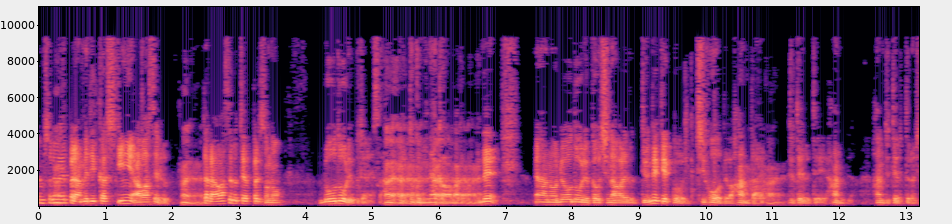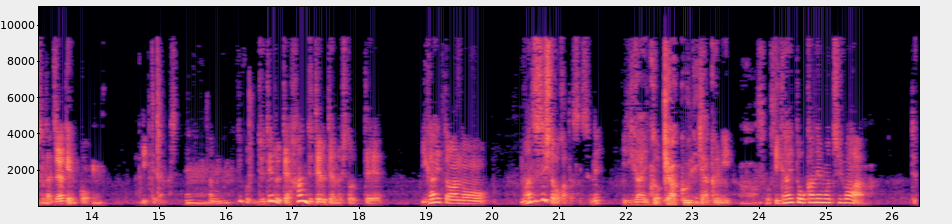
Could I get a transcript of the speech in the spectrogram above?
でもそれがやっぱりアメリカ式に合わせる。はいはい。ただ合わせるとやっぱりその、労働力じゃないですか。はいはいはい特に田舎はまはいはいはいだで、あの、労働力が失われるっていうんで、結構地方では反対、はいデュテルテ、反、反デュテルテの人たちが結構うん言ってたましたね。うんあの結構デュテルテ、反デュテルテの人って、意外とあの、貧しい人が多かったですよね。意外と。逆に。逆に。ああ、そう意外とお金持ちは、で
